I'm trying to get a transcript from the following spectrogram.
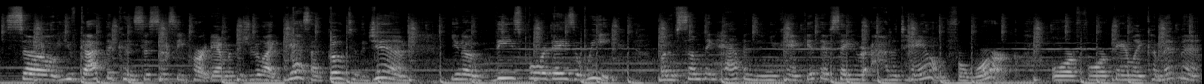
So you've got the consistency part down because you're like, yes, I go to the gym, you know, these four days a week. But if something happens and you can't get there, say you're out of town for work or for family commitment,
